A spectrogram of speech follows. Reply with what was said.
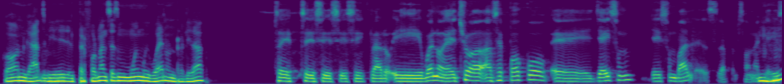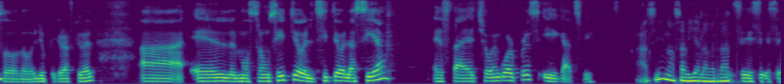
con Gatsby. El performance es muy, muy bueno en realidad. Sí, sí, sí, sí, sí, claro. Y bueno, de hecho, hace poco eh, Jason Jason Ball, es la persona que hizo WP GraphQL, uh, él mostró un sitio, el sitio de la CIA está hecho en WordPress y Gatsby. Ah, sí, no sabía la verdad. Sí, sí, sí,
